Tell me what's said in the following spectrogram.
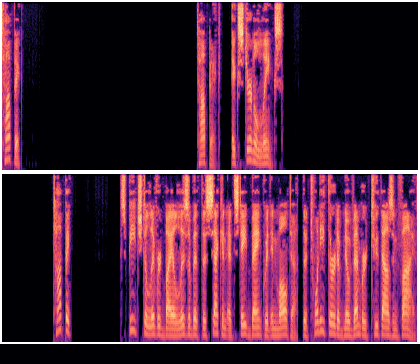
Topic. Topic. External links Speech delivered by Elizabeth II at State Banquet in Malta, 23 November 2005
